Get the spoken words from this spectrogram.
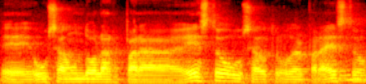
Eh, usa un dólar para esto, usa otro dólar para esto.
